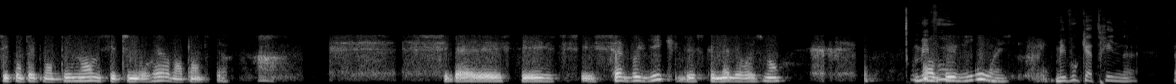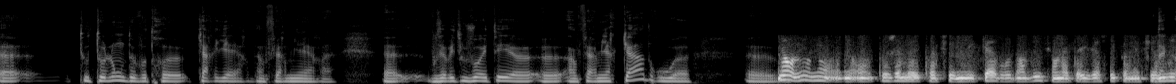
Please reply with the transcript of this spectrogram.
C'est complètement dément, mais c'est une horreur d'entendre ça. Ben, c'est symbolique de ce que malheureusement mais on vous, peut vivre. Mais vous, Catherine, euh, tout au long de votre carrière d'infirmière euh, Vous avez toujours été euh, euh, infirmière cadre ou Non, non, non, on ne peut jamais être infirmier cadre dans vie si on n'a pas exercé comme infirmier.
